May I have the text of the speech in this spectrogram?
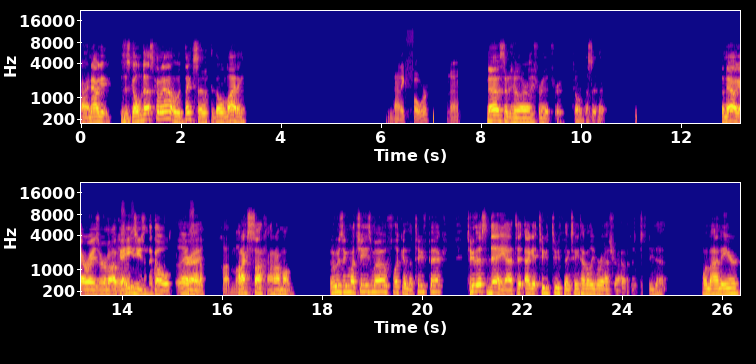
All right, now we get is this gold dust coming out? I would think so with the gold lighting. 94? No. No, it's still too early for it for gold isn't it? So now I got Razor Ramon. Okay, he's using the gold. All right. a- a monk. Razor Ramon. Oozing machismo, flicking the toothpick. To this day, I t- I get two toothpicks anytime I leave a restaurant. Just do that. One behind the ear,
